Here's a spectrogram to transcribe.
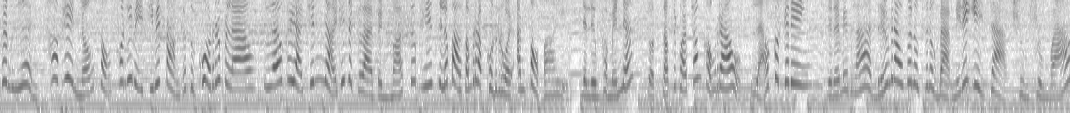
เพื่อนๆ ชอบเห็นน้องสองคนที่มีชีวิตต่างกันสุดขั้วหรือเปล่า แล้วขยะชิ้นไหนที่จะกลายเป็นมาสเตอร์พีซศิลปะสำหรับคนรวยอันต่อไป อย่าลืมคอมเมนต์นะ กด subscribe ช่องของเรา แล้วกดกระดิ่ง จะได้ไม่พลาดเรื่องราวสนุกๆ แบบนี้ได้อีกจากชุมชุมว้าว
